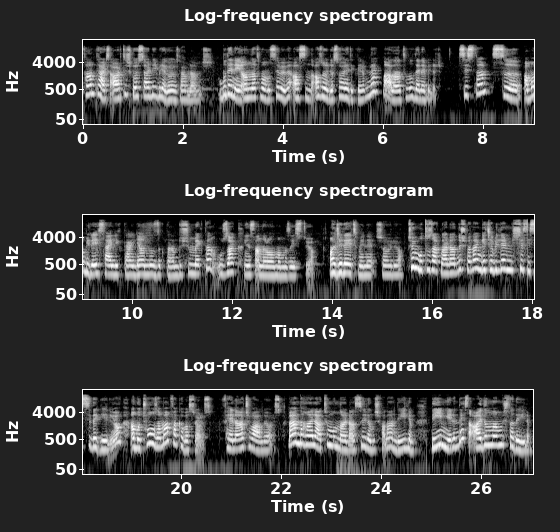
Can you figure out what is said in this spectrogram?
Tam tersi artış gösterdiği bile gözlemlenmiş. Bu deneyi anlatmamın sebebi aslında az önce söylediklerimle bağlantılı denebilir. Sistem sığ ama bireysellikten, yalnızlıktan, düşünmekten uzak insanlar olmamızı istiyor acele etmeni söylüyor. Tüm bu tuzaklardan düşmeden geçebilirmişiz hissi de geliyor ama çoğu zaman faka basıyoruz. Fena çuvallıyoruz. Ben de hala tüm bunlardan sıyrılmış falan değilim. Deyim yerindeyse aydınlanmış da değilim.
